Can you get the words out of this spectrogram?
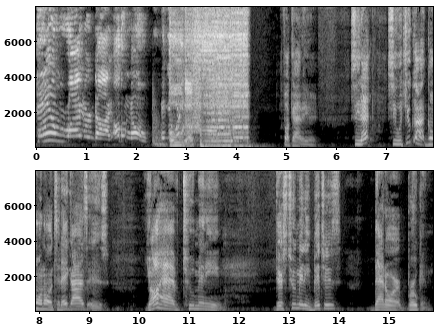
damn ride or die. Oh no. If you're Hold up. Fuck out of here. See that? See what you got going on today, guys, is y'all have too many. There's too many bitches that are broken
